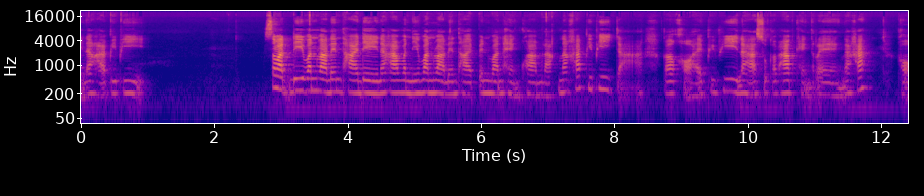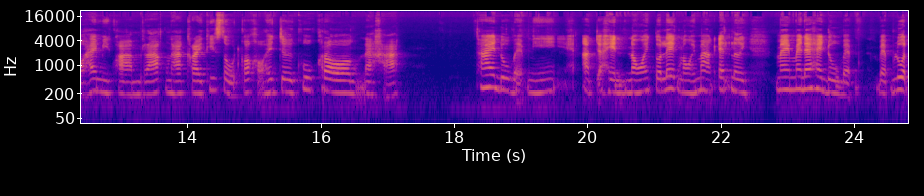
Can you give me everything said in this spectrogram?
ๆ นะคะ พี่ ๆ สวัสดีวันวาเลนไทน์เดย์นะคะ วันนี้วันวาเลนไทน์เป็นวันแห่งความรักนะคะ พี่ ๆจ๋าก็ขอให้พี่ ๆ นะคะ สุขภาพแข็งแรงนะคะ ขอให้มีความรักนะคะใครที่โสดก็ขอให้เจอคู่ครองนะคะถ้าให้ดูแบบนี้อาจจะเห็นน้อยตัวเลขน้อยมากแอดเลย ไม่ไม่ได้ให้ดูแบบ แบบรวด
